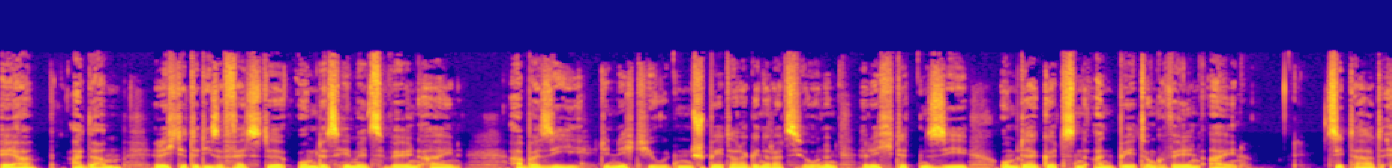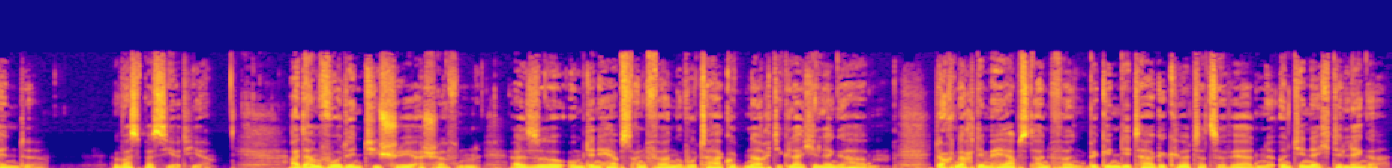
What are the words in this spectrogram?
Er, Adam, richtete diese Feste um des Himmels willen ein, aber sie, die Nichtjuden späterer Generationen, richteten sie um der Götzenanbetung willen ein. Zitat Ende. Was passiert hier? Adam wurde in Tishrei erschaffen, also um den Herbstanfang, wo Tag und Nacht die gleiche Länge haben. Doch nach dem Herbstanfang beginnen die Tage kürzer zu werden und die Nächte länger.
